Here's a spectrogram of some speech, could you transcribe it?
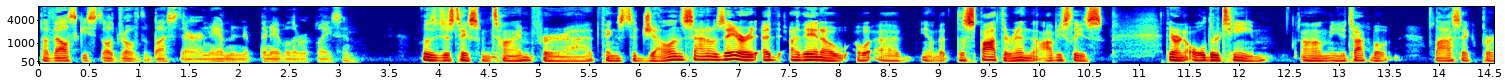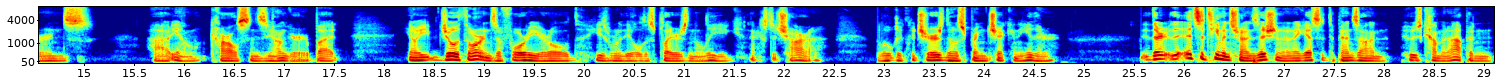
Pavelski still drove the bus there, and they haven't been able to replace him. Does it just take some time for uh, things to gel in San Jose, or are, are they in a, you know the, the spot they're in? Obviously, is they're an older team. Um, you talk about Vlasic, Burns, uh, you know Karlsson's younger, but you know Joe Thornton's a forty-year-old. He's one of the oldest players in the league, next to Chara. Logan Couture's no spring chicken either. There, it's a team in transition, and I guess it depends on who's coming up and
